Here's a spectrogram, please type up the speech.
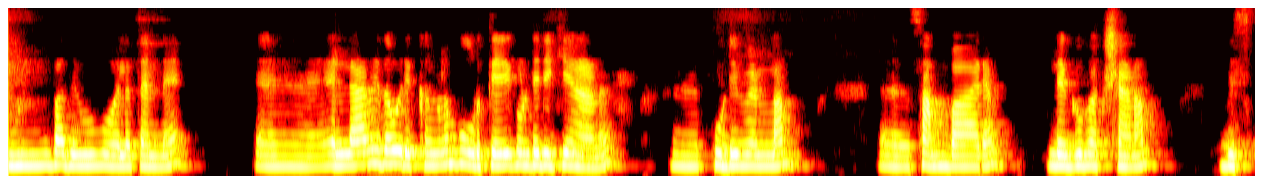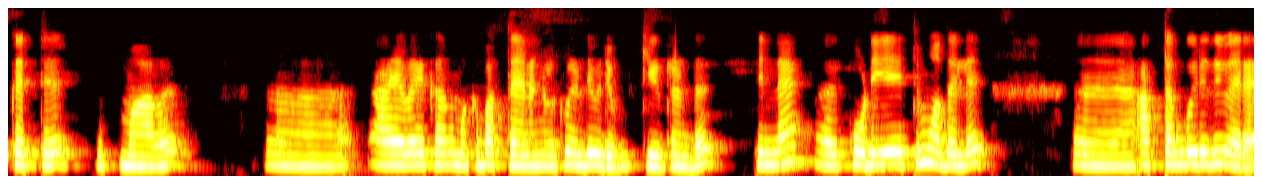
മുൻപതിവ് പോലെ തന്നെ എല്ലാവിധ ഒരുക്കങ്ങളും പൂർത്തിയായിക്കൊണ്ടിരിക്കുകയാണ്. കുടിവെള്ളം സംഭാരം ലഘുഭക്ഷണം ബിസ്ക്കറ്റ് ഉപ്മാവ് ആയവയൊക്കെ നമുക്ക് ഭക്തജനങ്ങൾക്ക് വേണ്ടി ഒരുക്കിയിട്ടുണ്ട്. പിന്നെ കൊടിയേറ്റ് മുതൽ അത്തംകുരുതി വരെ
